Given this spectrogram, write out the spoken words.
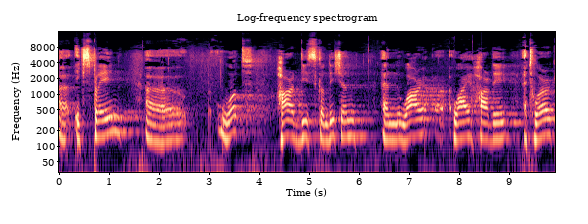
uh, explain uh, what are these conditions and why, why are they at work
